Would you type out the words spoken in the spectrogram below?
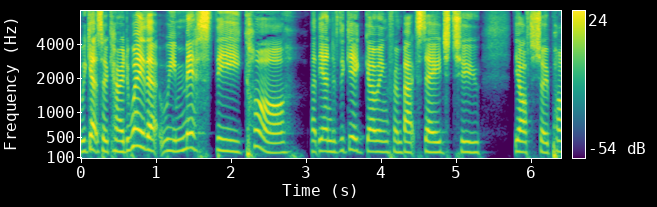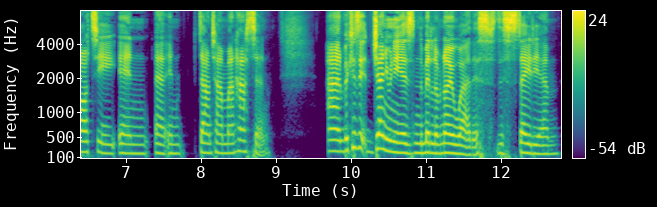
we get so carried away that we miss the car at the end of the gig going from backstage to the after show party in uh, in downtown Manhattan. And because it genuinely is in the middle of nowhere, this this stadium,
